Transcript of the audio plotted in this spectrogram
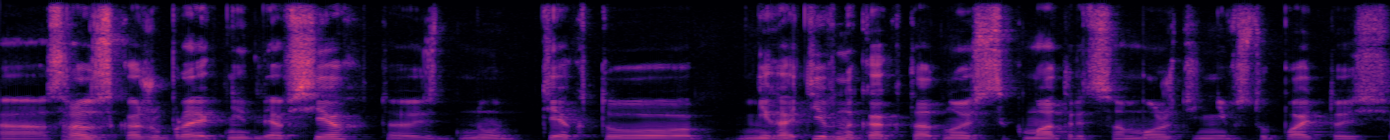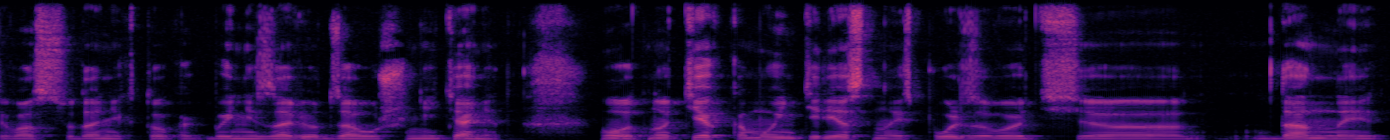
А, сразу скажу, проект не для всех. То есть, ну, те, кто негативно как-то относится к матрицам, можете не вступать. То есть, вас сюда никто как бы не зовет, за уши не тянет. Вот. Но тех, кому интересно использовать э, данный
